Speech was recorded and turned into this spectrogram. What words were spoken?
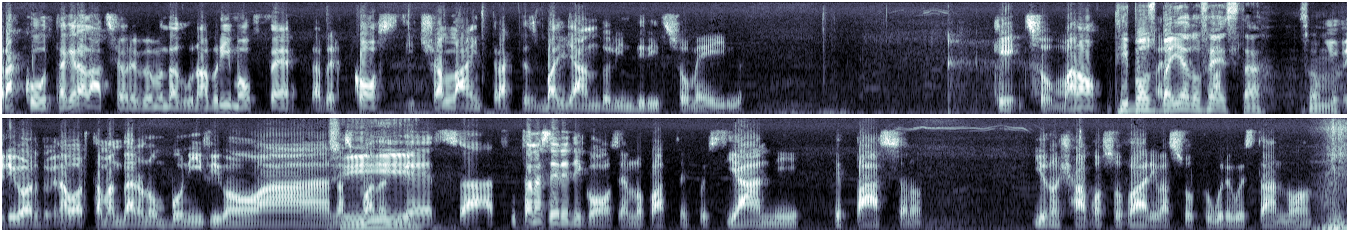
Racconta che la Lazio avrebbe mandato una prima offerta per Kostic all'Eintracht sbagliando l'indirizzo mail. Che insomma, no? Tipo ho sbagliato festa. Insomma. Io vi ricordo che una volta mandarono un bonifico a una Sì. squadra diversa, tutta una serie di cose hanno fatto in questi anni che passano. Io non ce la posso fare, va sotto pure quest'anno. eh.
